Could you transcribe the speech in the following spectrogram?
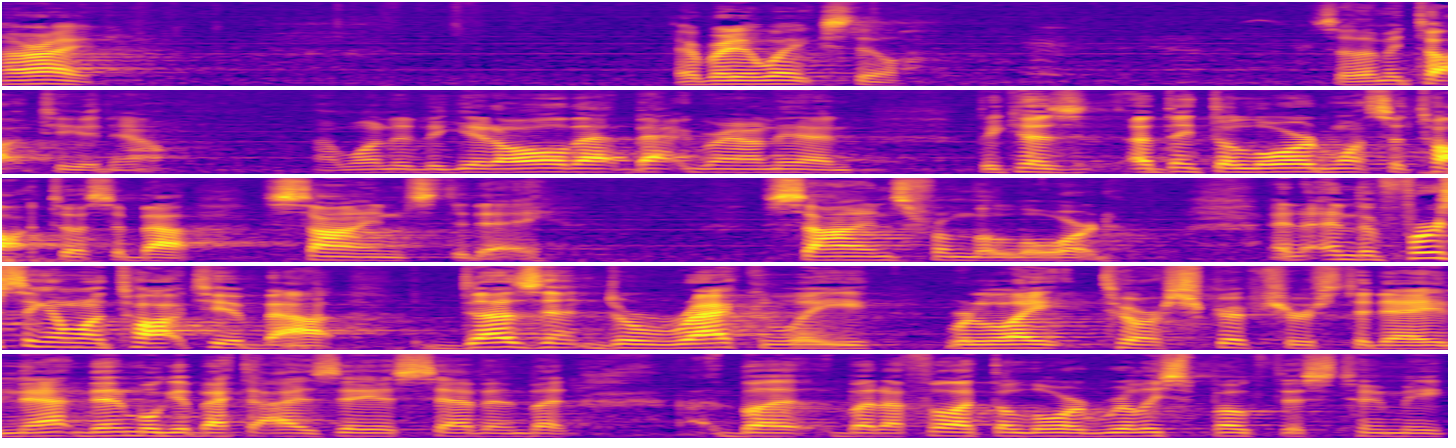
All right. Everybody awake still? So let me talk to you now. I wanted to get all that background in because I think the Lord wants to talk to us about signs today. Signs from the Lord. And, and the first thing I want to talk to you about doesn't directly relate to our scriptures today. And that, then we'll get back to Isaiah 7. But but, but I feel like the Lord really spoke this to me,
